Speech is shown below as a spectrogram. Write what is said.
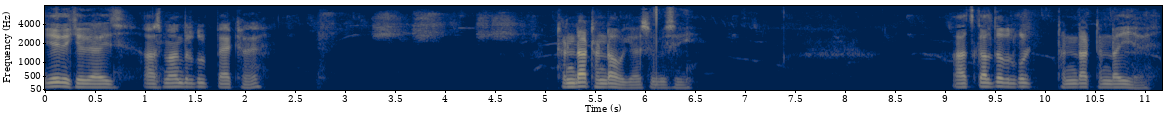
ये देखिए गाइज़ आसमान बिल्कुल पैक है। ठंडा ठंडा हो गया है सुबह से ही। आजकल तो बिल्कुल ठंडा ठंडा ही है।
